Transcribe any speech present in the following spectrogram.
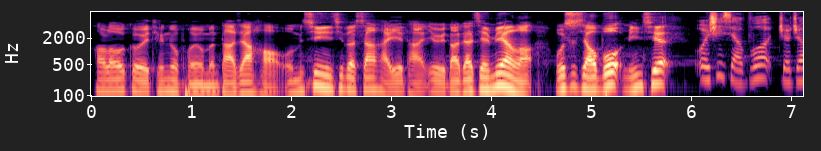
Hello，各位听众朋友们，大家好，我们新一期的《山海夜谈》又与大家见面了，我是小波明谦。我是小波周周。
